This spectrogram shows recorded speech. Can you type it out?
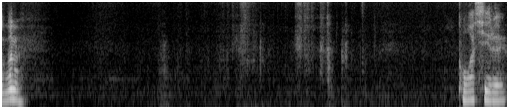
저는 동아 씨를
